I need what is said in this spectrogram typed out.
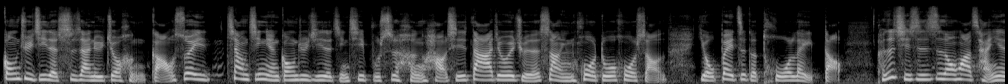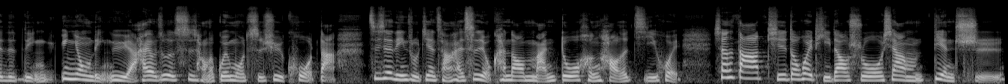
工具机的市占率就很高，所以像今年工具机的景气不是很好，其实大家就会觉得上银或多或少有被这个拖累到。可是，其实自动化产业的领运用领域啊，还有这个市场的规模持续扩大，这些零组件厂还是有看到蛮多很好的机会。像是大家其实都会提到说，像电池、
